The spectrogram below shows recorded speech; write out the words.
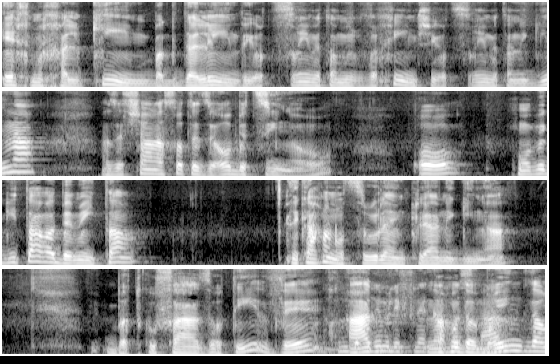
איך מחלקים בגדלים ויוצרים את המרווחים שיוצרים את הנגינה, אז אפשר לעשות את זה או בצינור, או כמו בגיטרה, במיתר. וככה נוצרו להם כלי הנגינה בתקופה הזאת, ועד... אנחנו מדברים לפני כמה זמן? אנחנו מדברים כבר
